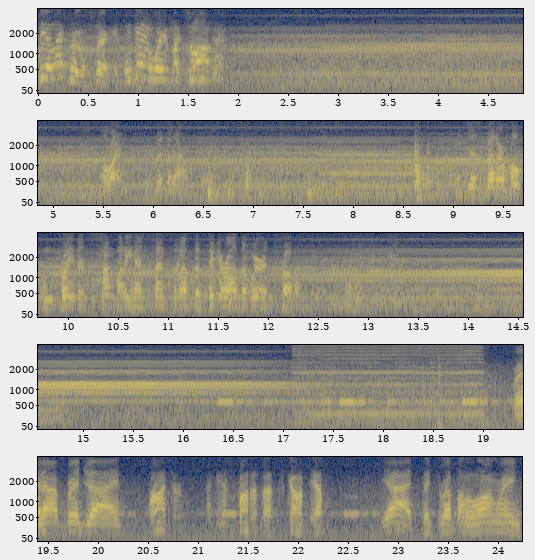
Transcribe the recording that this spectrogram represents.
the electrical circuit, we can't wait much longer. All right, rip it out. We just better hope and pray that somebody has sense enough to figure out that we're in trouble. Radar bridge aye. Roger. Have you spotted that scout yet? Yeah, I picked her up on a long-range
